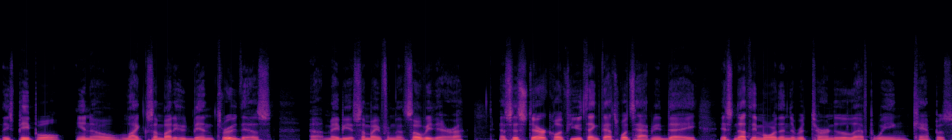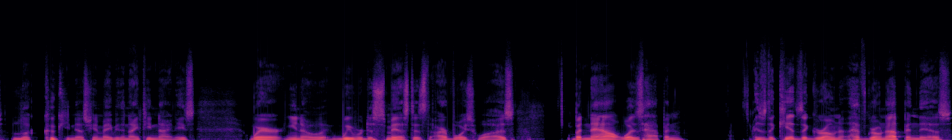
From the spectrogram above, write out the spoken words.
These people, you know, like somebody who'd been through this, uh, maybe somebody from the Soviet era, as hysterical. If you think that's what's happening today, it's nothing more than the return to the left wing campus look kookiness. You know, maybe the 1990s where you know we were dismissed as our voice was. But now what has happened is the kids that grown have grown up in this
